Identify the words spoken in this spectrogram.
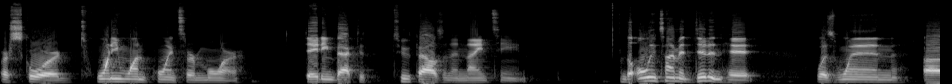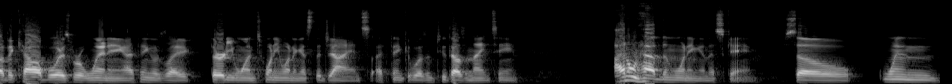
or scored 21 points or more, dating back to 2019. The only time it didn't hit was when uh, the Cowboys were winning. I think it was like 31 21 against the Giants. I think it was in 2019. I don't have them winning in this game. So when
